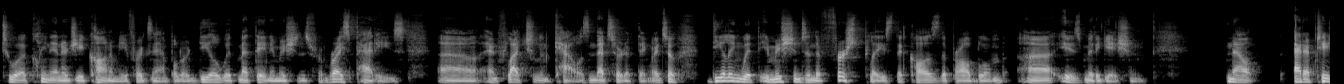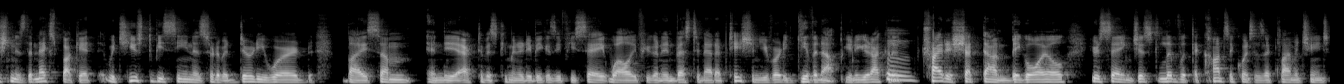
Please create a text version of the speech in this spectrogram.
to a clean energy economy for example or deal with methane emissions from rice paddies uh, and flatulent cows and that sort of thing right? So dealing with emissions in the first place that cause the problem uh, is mitigation. Now adaptation is the next bucket, which used to be seen as sort of a dirty word by some in the activist community. Because if you say, well, if you're going to invest in adaptation, you've already given up. You know, you're not going to mm. try to shut down big oil. You're saying just live with the consequences of climate change.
